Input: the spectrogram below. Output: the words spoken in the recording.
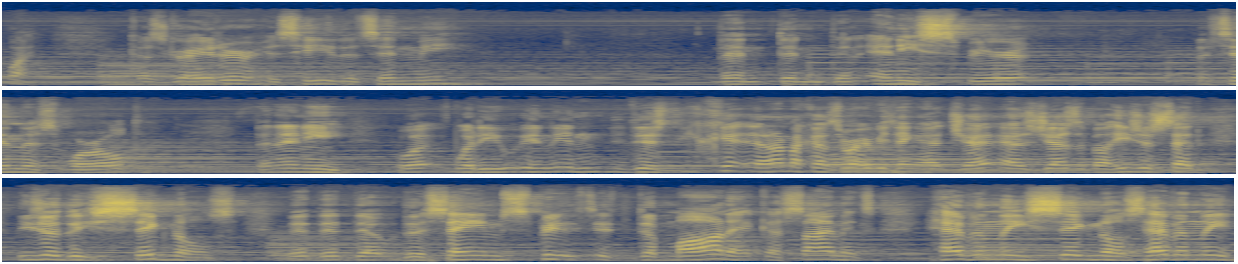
Why? Because greater is He that's in me than, than, than any spirit that's in this world, than any what what he in, in this, you can't. And I'm not going to throw everything at Je, as Jezebel. He just said these are the signals, the, the, the, the same spirit, demonic assignments, heavenly signals, heavenly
